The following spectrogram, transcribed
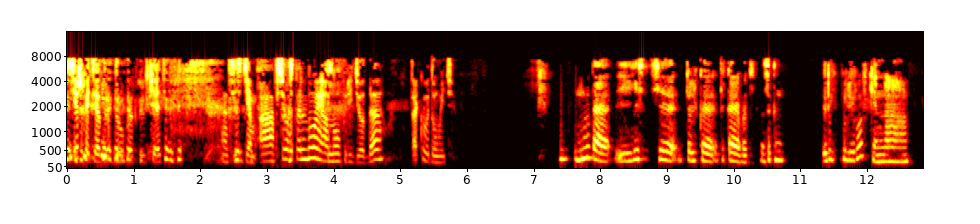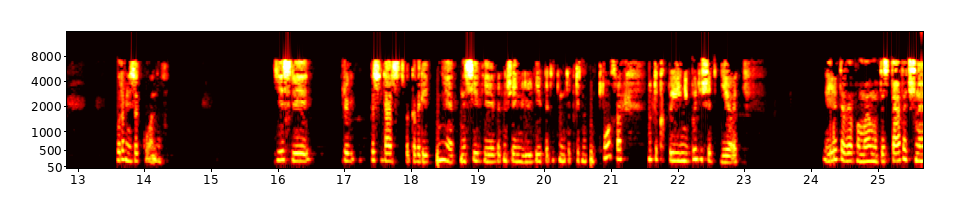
Все же хотят друг друга отключать от систем. А все остальное, оно придет, да? Так вы думаете? Ну да, есть э, только такая вот закон... регулировки на уровне законов. Если государство говорит, нет, насилие в отношении людей по таким-то признакам плохо, ну как бы и не будешь это делать. И этого, по-моему, достаточно,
